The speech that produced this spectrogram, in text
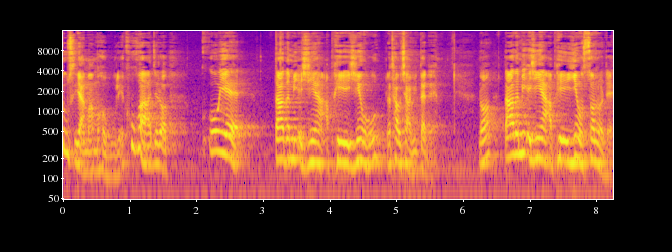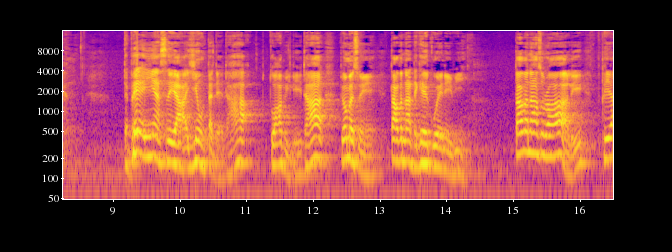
သူ့ဆရာမမဟုတ်ဘူးလေအခုခါကျတော့ကိုယ့်ရဲ့သားသမီးအရင်ကအဖေအရင်ကိုလက်ထောက်ချပြီးတတ်တယ်နော်သားသမီးအရင်ကအဖေအရင်ကိုဆွန့်လွတ်တယ်တပည့်အရင်ကဆရာအရင်ကိုတတ်တယ်ဒါကသွားပြီလေဒါကပြောမယ်ဆိုရင်သာသနာတကယ်ကွယ်နေပြီသာသနာဆိုတာကလေဖះ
